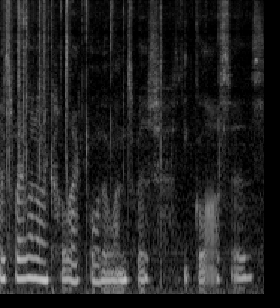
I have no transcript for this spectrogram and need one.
That's why I want to collect all the ones with the glasses.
